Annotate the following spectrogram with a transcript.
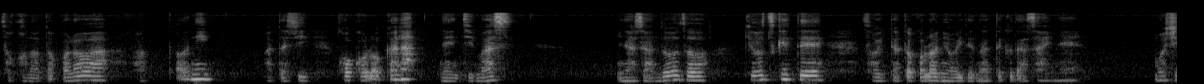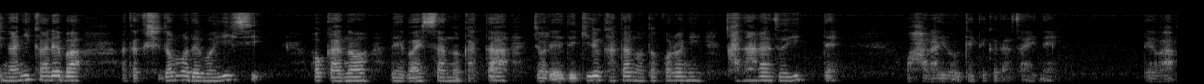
そこのところは本当に私心から念じます。皆さんどうぞ気をつけてそういったところにおいでなってくださいね。もし何かあれば私どもでもいいし他の霊媒師さんの方除霊できる方のところに必ず行ってお祓いを受けてくださいね。では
